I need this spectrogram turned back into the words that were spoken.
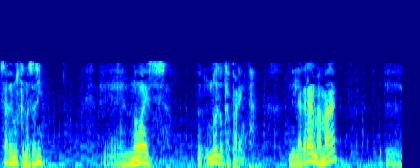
sabemos que no es así. Eh, no es no es lo que aparenta. Ni la gran mamá, eh,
